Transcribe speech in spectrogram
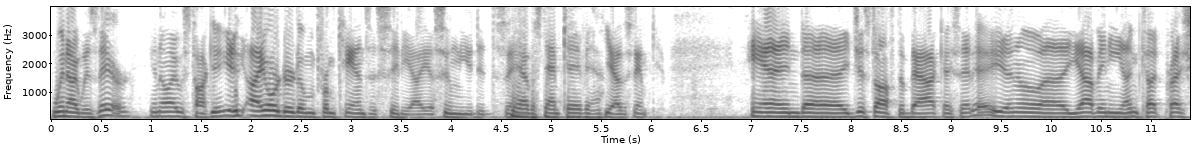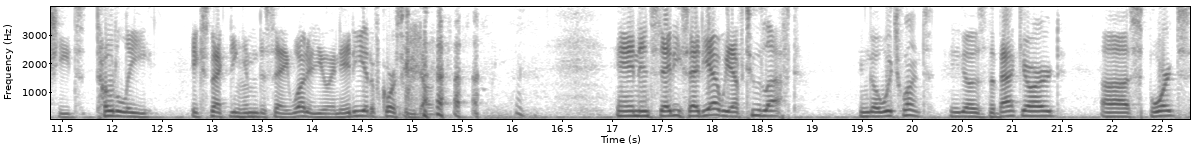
when I was there, you know, I was talking. I ordered them from Kansas City. I assume you did the same. Yeah, the stamp cave. Yeah. Yeah, the stamp cave. And uh, just off the back, I said, "Hey, you know, uh, you have any uncut press sheets?" Totally expecting him to say, "What are you, an idiot?" Of course we don't. and instead, he said, "Yeah, we have two left." And go, "Which ones?" He goes, "The backyard uh, sports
